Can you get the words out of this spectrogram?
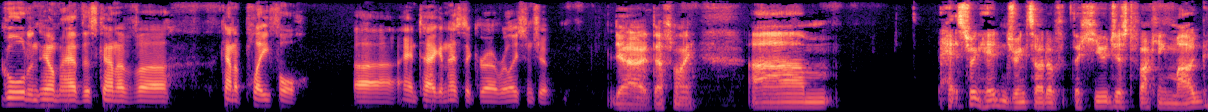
Gould and him have this kind of uh, kind of playful, uh, antagonistic uh, relationship. Yeah, definitely. Um, Sterling Hayden drinks out of the hugest fucking mug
